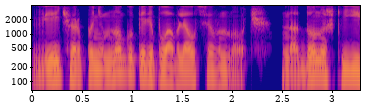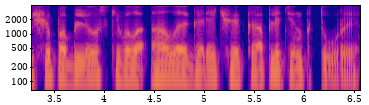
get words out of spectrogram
Вечер понемногу переплавлялся в ночь. На донышке еще поблескивала алая горячая капля тинктуры.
